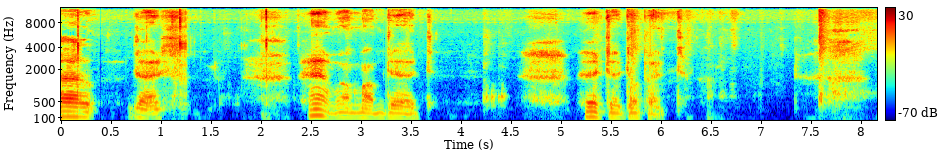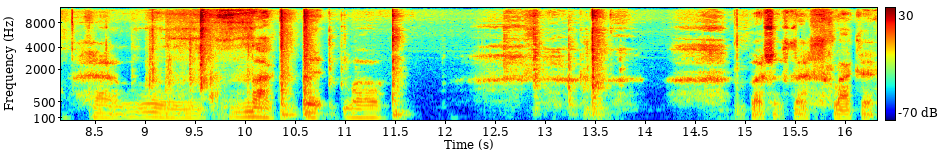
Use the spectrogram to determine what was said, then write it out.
Hello, guys. Hey, my mom did. Her did open. Knocked it, mom. Versus guys, like it.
